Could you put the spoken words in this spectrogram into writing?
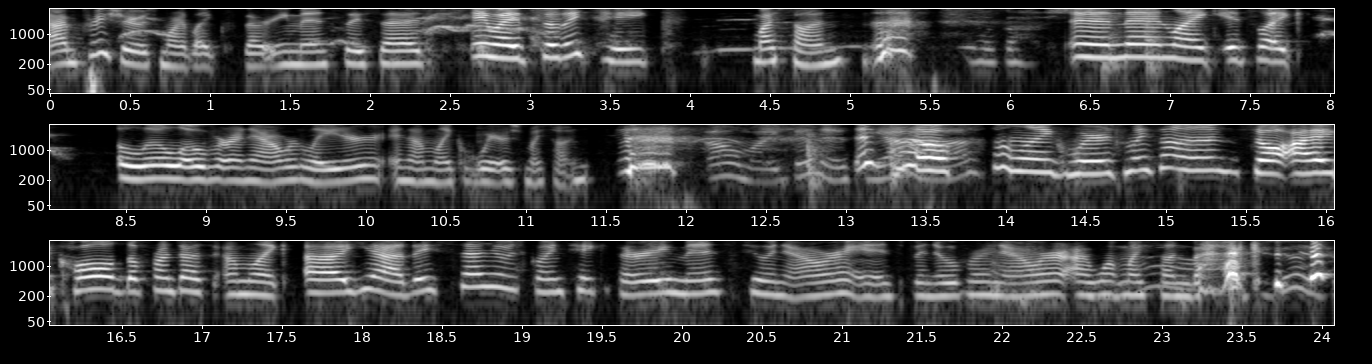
i'm pretty sure it was more like 30 minutes they said anyway so they take my son Oh gosh. and then like it's like a little over an hour later and i'm like where's my son oh my goodness. It's yeah. so I'm like, where's my son? So I called the front desk. I'm like, uh, yeah, they said it was going to take 30 minutes to an hour, and it's been over an hour. I want my son back. Good grief,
